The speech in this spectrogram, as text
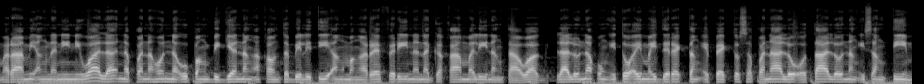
Marami ang naniniwala na panahon na upang bigyan ng accountability ang mga referee na nagkakamali ng tawag, lalo na kung ito ay may direktang epekto sa panalo o talo ng isang team.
